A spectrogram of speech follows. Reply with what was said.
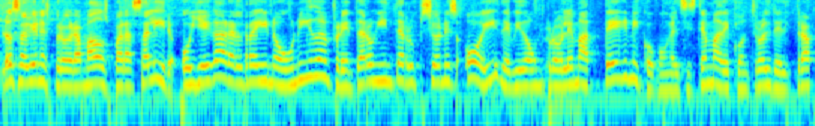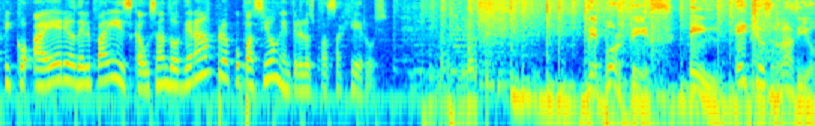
Los aviones programados para salir o llegar al Reino Unido enfrentaron interrupciones hoy debido a un problema técnico con el sistema de control del tráfico aéreo del país, causando gran preocupación entre los pasajeros. Deportes en Hechos Radio.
